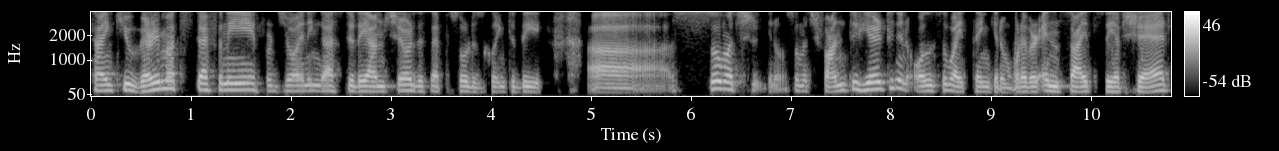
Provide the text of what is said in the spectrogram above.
Thank you very much stephanie for joining us today. I'm sure this episode is going to be uh, so much you know so much fun to hear to and also i think you know whatever insights we have shared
